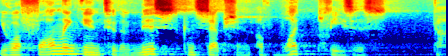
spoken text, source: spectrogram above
you are falling into the misconception of what pleases God.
